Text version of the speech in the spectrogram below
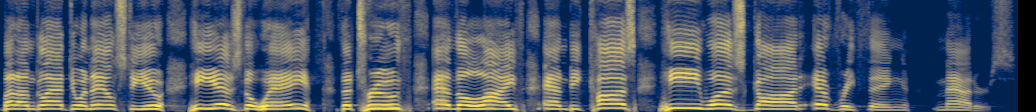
But I'm glad to announce to you, he is the way, the truth, and the life. And because he was God, everything matters.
